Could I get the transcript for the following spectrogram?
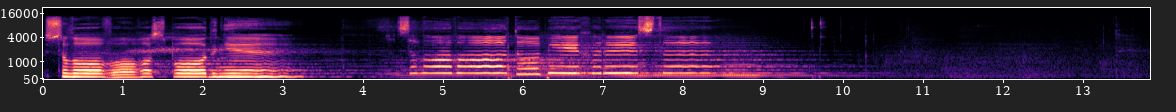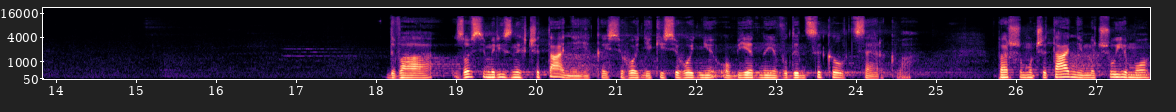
Слово Господнє. Слава Тобі, Христе. Два зовсім різних читання, які сьогодні, які сьогодні об'єднує в один цикл церква. В першому читанні ми чуємо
